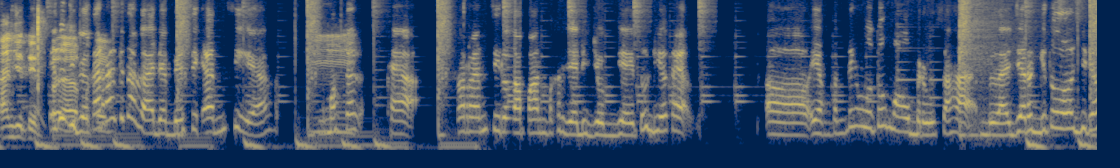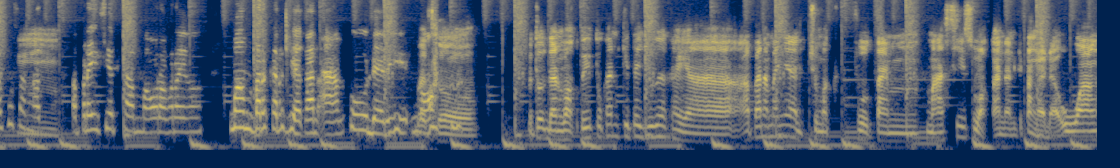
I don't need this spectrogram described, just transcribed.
Lanjutin. Itu juga karena kita nggak ada basic MC ya. Hmm. maksudnya kayak keren sih lapangan pekerja di Jogja itu dia kayak eh, yang penting lu tuh mau berusaha belajar gitu loh. Jadi aku sangat Hmm, appreciate sama orang-orang yang memperkerjakan aku dari nol. Betul. Betul. Dan waktu itu kan kita juga kayak apa namanya cuma full time mahasiswa kan dan kita nggak ada uang.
